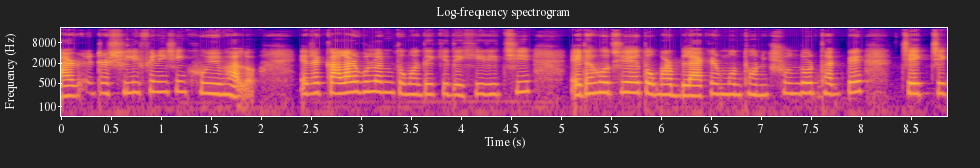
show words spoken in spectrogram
আর এটার সিলি ফিনিশিং খুবই ভালো। এটার কালারগুলো আমি তোমাদেরকে দেখিয়ে দিচ্ছি। এটা হচ্ছে তোমার ব্ল্যাকের মধ্যে অনেক সুন্দর থাকবে, চেক চেক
